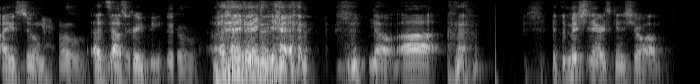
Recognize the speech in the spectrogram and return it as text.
I assume. oh, That sounds yeah, creepy. Yeah. No. Uh, if the missionaries can show up,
